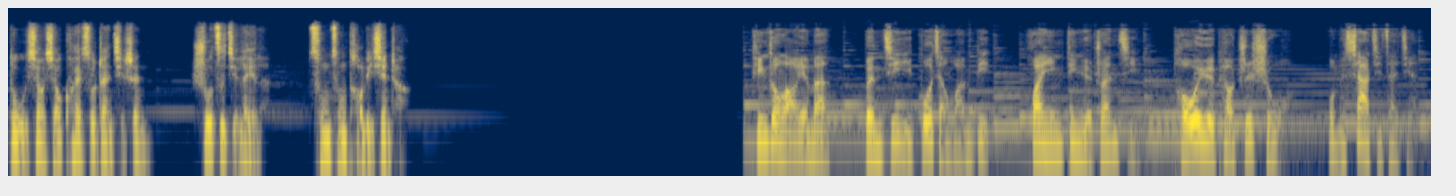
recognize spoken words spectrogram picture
杜潇潇快速站起身，说自己累了，匆匆逃离现场。听众老爷们，本集已播讲完毕，欢迎订阅专辑，投喂月票支持我，我们下集再见。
